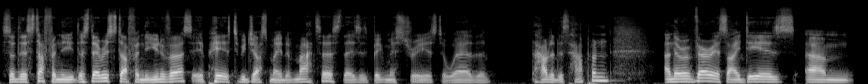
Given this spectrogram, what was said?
So there's stuff in the there is stuff in the universe. It appears to be just made of matter. So there's this big mystery as to where the how did this happen? And there are various ideas um,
